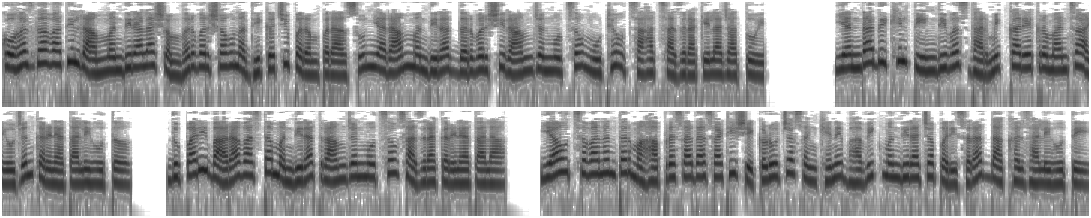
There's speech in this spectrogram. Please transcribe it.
कोहसगावातील राम मंदिराला शंभर वर्षाहून अधिकची परंपरा असून या राम मंदिरात दरवर्षी राम जन्मोत्सव मोठ्या उत्साहात साजरा केला जातोय. यंदा देखील तीन दिवस धार्मिक कार्यक्रमांचं आयोजन करण्यात आले होतं. दुपारी बारा वाजता मंदिरात राम जन्मोत्सव साजरा करण्यात आला. या उत्सवानंतर महाप्रसादासाठी शेकडोच्या संख्येने भाविक मंदिराच्या परिसरात दाखल झाले होते.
